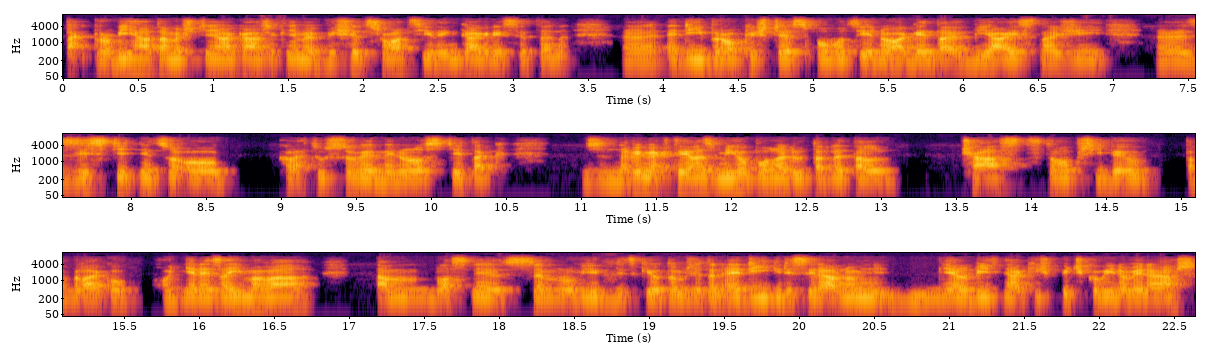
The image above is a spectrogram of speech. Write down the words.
tak probíhá tam ještě nějaká, řekněme, vyšetřovací linka, kdy se ten eh, Eddie Brock ještě s pomocí jednoho agenta FBI snaží eh, zjistit něco o Kletusově minulosti, tak nevím, jak ty, ale z mýho pohledu tato část toho příběhu ta byla jako hodně nezajímavá. Tam vlastně se mluví vždycky o tom, že ten Eddie kdysi dávno měl být nějaký špičkový novinář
